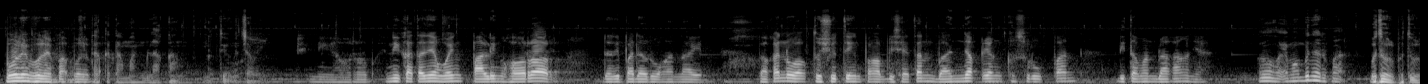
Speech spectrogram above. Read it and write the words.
Boleh boleh pak boleh Kita ke taman belakang. Tio Anak Caweng. Ini horor. Ini katanya Weng paling horor daripada ruangan lain. Bahkan waktu syuting Pengabdi Setan banyak yang kesurupan di taman belakangnya. Oh, emang benar Pak. Betul, betul.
